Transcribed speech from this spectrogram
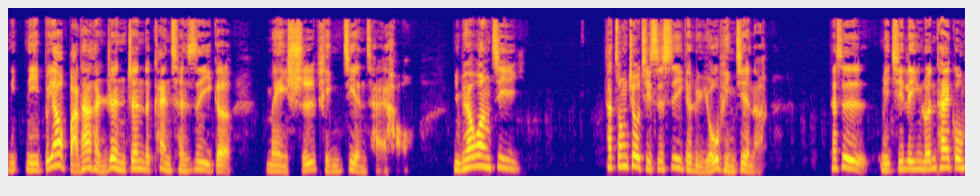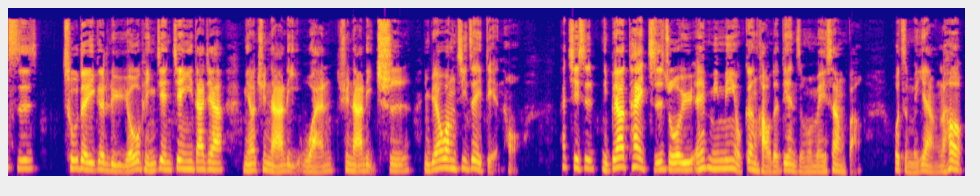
你你不要把它很认真的看成是一个美食评鉴才好，你不要忘记，它终究其实是一个旅游评鉴啊，但是米其林轮胎公司出的一个旅游评鉴，建议大家你要去哪里玩，去哪里吃，你不要忘记这一点，哦。它其实你不要太执着于，诶，明明有更好的店，怎么没上榜或怎么样？然后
